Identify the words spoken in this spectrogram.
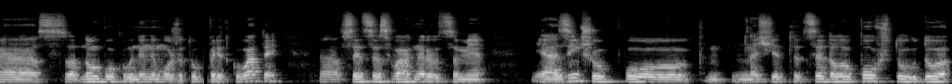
Е, з одного боку, вони не можуть упорядкувати е, все це з вагнерівцями, а з іншого, по, значить, це дало повштовх до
